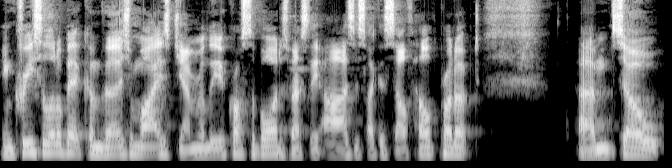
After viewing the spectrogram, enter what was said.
increase a little bit conversion wise generally across the board, especially ours. It's like a self help product. Um, so,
